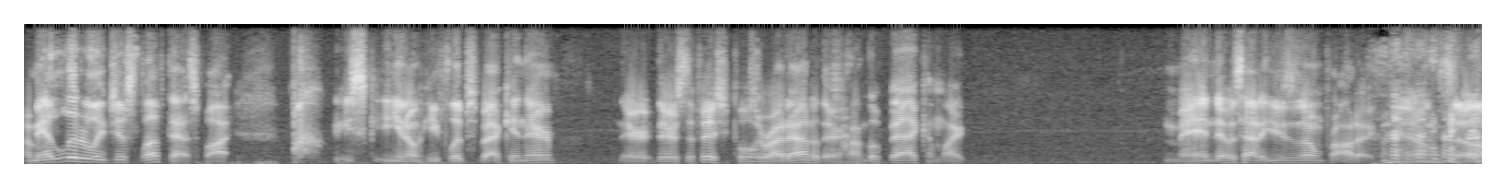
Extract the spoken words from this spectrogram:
I mean, I literally just left that spot. He's, you know, he flips back in there. There, there's the fish. Pulls it right out of there. I look back. I'm like, man knows how to use his own product. You know, so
